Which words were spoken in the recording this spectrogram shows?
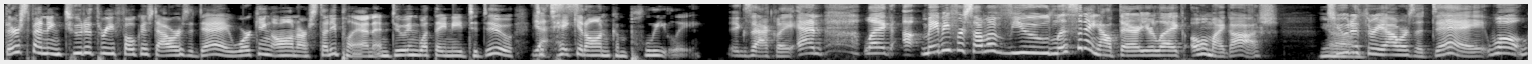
They're spending two to three focused hours a day working on our study plan and doing what they need to do Yes. to take it on completely. Exactly. And like uh, maybe for some of you listening out there, you're like, oh my gosh, two to three hours a day. Well,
